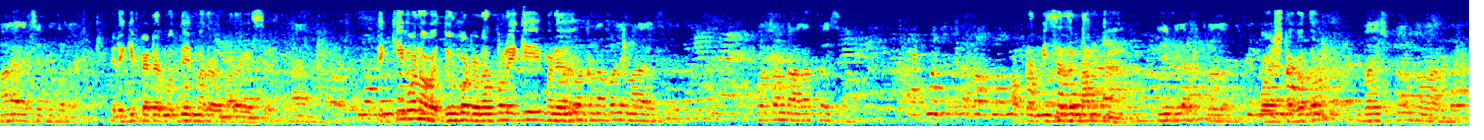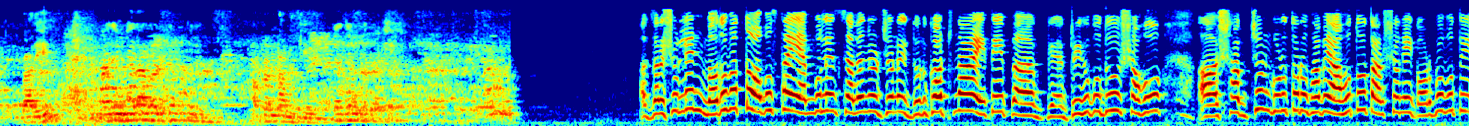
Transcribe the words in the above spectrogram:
মারা গেছে ভিতরে। এটা কি পেটের মধ্যেই মারা মারা গেছে? হ্যাঁ। কি মনে হয়? দুর্ঘটনার ফলে কি মানে দুর্ঘটনার ফলে মারা গেছে। প্রচণ্ড আঘাত পাইছে। আপনার মিসেজের নাম কি? বয়সটা কত? বয়স বাড়ি? বাড়ি মেলা আপনার নাম কি? আপনারা শুনলেন মদমত্ত অবস্থায় অ্যাম্বুলেন্স চালানোর জন্য দুর্ঘটনা। এতে গৃহবধূ সহ সাতজন গুরুতরভাবে আহত। তার সঙ্গে গর্ভবতী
